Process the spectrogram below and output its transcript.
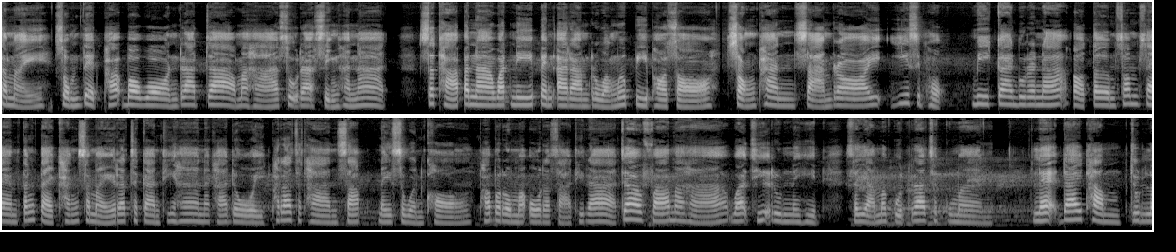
สมัย สมเด็จพระบวรราชเจ้า มหาสุรสิงหนาถ สถาปนาวัดนี้เป็นอารามหลวงเมื่อปีพศ 2326 มีการบูรณะต่อเติมซ่อมแซมตั้งแต่ครั้งสมัยรัชกาลที่ 5 นะคะ โดยพระราชทานทรัพย์ในส่วนของพระบรมโอรสาธิราช เจ้าฟ้ามหาวชิรุณหิต สยามกุฎราชกุมาร และได้ทำจุล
